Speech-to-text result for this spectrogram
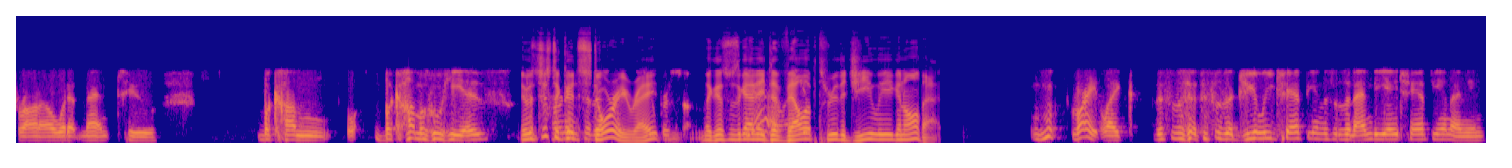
Toronto, what it meant to become become who he is. It was just a good story, right? Like this was a guy yeah, they developed like, through the G League and all that. Mm-hmm. Right, like this is a, this is a G League champion. This is an NBA champion. I mean,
